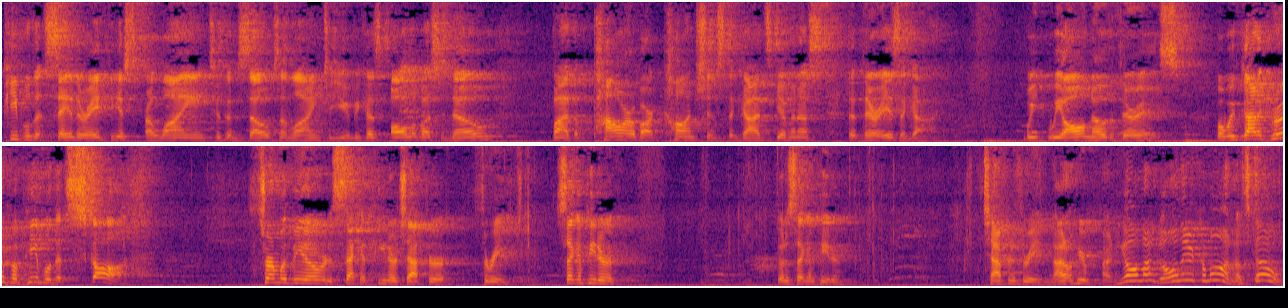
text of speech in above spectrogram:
people that say they're atheists are lying to themselves and lying to you because all of us know by the power of our conscience that God's given us that there is a God. We, we all know that there is. But we've got a group of people that scoff. Turn with me over to 2 Peter chapter 3. 2 Peter, go to 2 Peter chapter 3. I don't hear, y'all not going there? Come on, let's go.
